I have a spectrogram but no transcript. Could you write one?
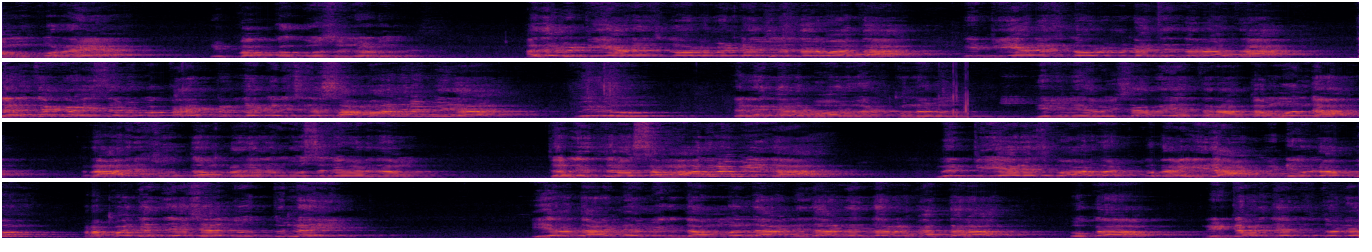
అమ్ముకున్నాయా ఈ పక్క కూర్చున్నాడు అదే మీ టీఆర్ఎస్ గవర్నమెంట్ వచ్చిన తర్వాత ఈ టీఆర్ఎస్ గవర్నమెంట్ వచ్చిన తర్వాత దళిత క్రైస్తవులకు కలెక్టర్ దగ్గర ఇచ్చిన సమాధానం మీద మీరు తెలంగాణ భవన్ కట్టుకున్నారు దీని మీద విచారణ చేస్తారా? దమ్ముందా? రారి చూద్దాం ప్రజలను కూర్చొని పెడదాం దళితుల సమాధానం మీద మీరు టీఆర్ఎస్ భవన్ కట్టుకున్నారు? ఇది ఆర్మీ డెవలప్. ప్రపంచ దేశాలు చూస్తున్నాయి. ఈయన దాని మీద మీకు దమ్ముందా నిదాన నిర్ధారణ కత్తరా? ఒక రిటైర్ జడ్జితోనే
